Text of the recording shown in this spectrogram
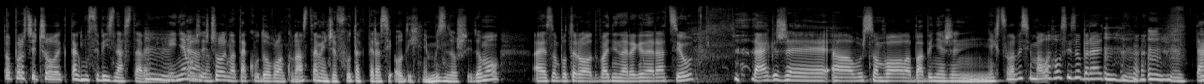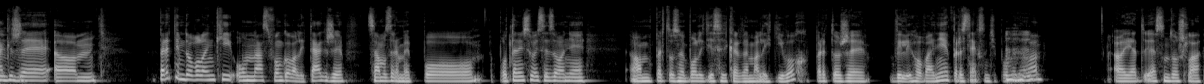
to proste človek tak musí byť nastavený. Mm, Nemôže áno. človek na takú dovolenku nastaviť, že fú, tak teraz si oddychnem. My sme došli domov a ja som potrebovala dva dní na regeneráciu. Takže uh, už som volala babine, že nechcela by si malého si zobrať. Mm-hmm, mm-hmm, Takže um, predtým dovolenky u nás fungovali tak, že samozrejme po, po tenisovej sezóne, um, preto sme boli 10 krát na malých divoch, pretože vylihovanie, presne ako som ti povedala. Mm-hmm. Uh, ja, ja som došla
